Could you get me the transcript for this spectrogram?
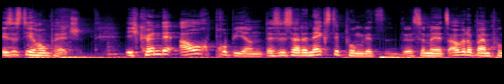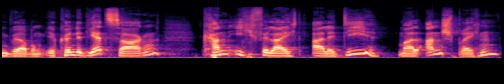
Ist es die Homepage? Ich könnte auch probieren, das ist ja der nächste Punkt, jetzt da sind wir jetzt auch wieder beim Punkt Werbung. Ihr könntet jetzt sagen, kann ich vielleicht alle die mal ansprechen,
